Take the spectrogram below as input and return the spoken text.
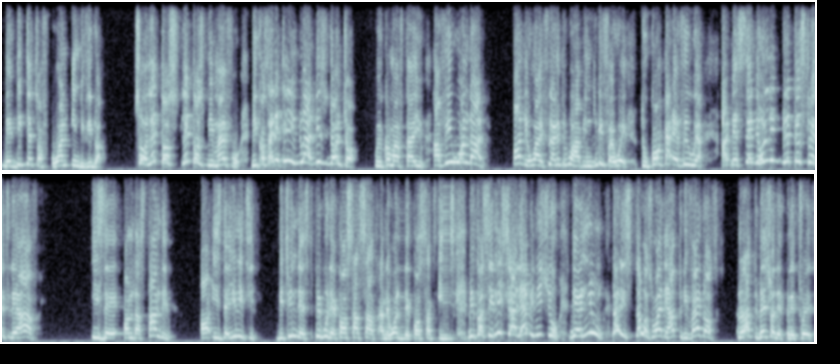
the dictates of one individual. So let us let us be mindful because anything you do at this juncture will come after you. Have you wondered all the while Fulani people have been looking for a way to conquer everywhere. And they say the only greatest strength they have is the understanding or is the unity between the people they call South South and the one they call South East. Because initially, have an issue. They knew that is that was why they have to divide us in order to make sure they penetrate.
